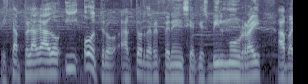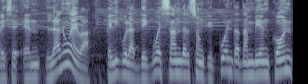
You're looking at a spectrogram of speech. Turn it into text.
está plagado y otro actor de referencia que es Bill Murray aparece en la nueva película de Wes Anderson que cuenta también con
